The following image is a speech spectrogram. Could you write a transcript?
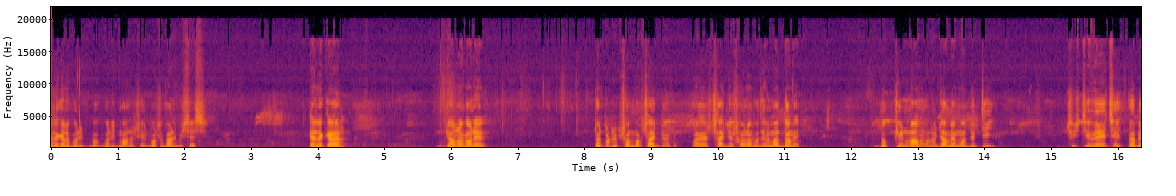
এলাকার গরিব গরিব মানুষের বসবাস বিশেষ। এলাকার জনগণের ততটুকু সম্ভব সাহায্য সাহায্য সহানুভূতির মাধ্যমে দক্ষিণ মাহমুদ জামে মসজিদটি সৃষ্টি হয়েছে, তবে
